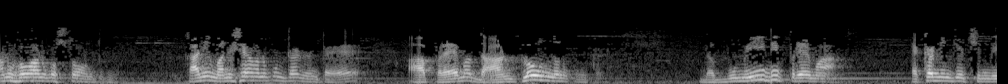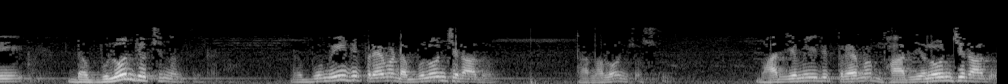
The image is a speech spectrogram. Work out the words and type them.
అనుభవానికి వస్తూ ఉంటుంది. కానీ మనిషి ఏమనుకుంటాడంటే ఆ ప్రేమ దాంట్లో ఉందనుకుంటాడు. డబ్బు మీది ప్రేమ. ఎక్కడి నుంచి వచ్చింది? డబ్బులోంచి వచ్చింది అనుకుంటాడు. డబ్బు మీది ప్రేమ డబ్బులోంచి రాదు తనలోంచి వస్తుంది. భార్య మీది ప్రేమ భార్యలోంచి రాదు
